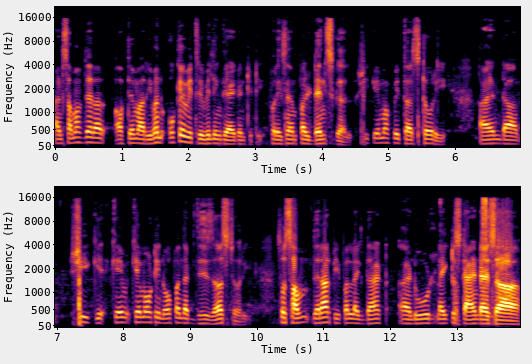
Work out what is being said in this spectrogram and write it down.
and some of are of them are even okay with revealing the identity for example dense girl she came up with her story and uh, she came came out in open that this is her story so some there are people like that and who would like to stand as a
